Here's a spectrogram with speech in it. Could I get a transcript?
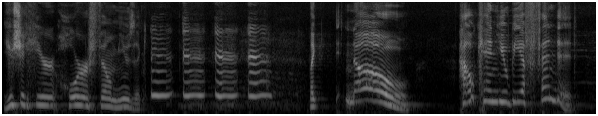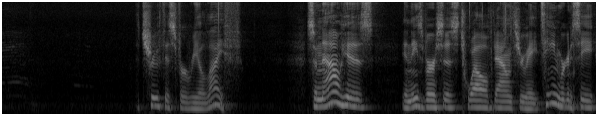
You should hear horror film music. No. How can you be offended? The truth is for real life. So now his in these verses 12 down through 18, we're going to see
